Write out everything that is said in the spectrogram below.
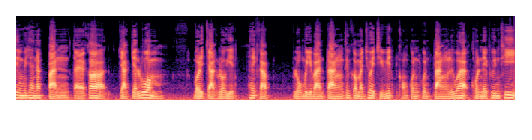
ซึ่งไม่ใช่นักปั่น แต่ก็อยากจะร่วมบริจาคโลหิตให้กับโรงพยาบาลตรังซึ่ก็มาช่วยชีวิตของคนคนตรัง หรือว่าคนในพื้นที่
